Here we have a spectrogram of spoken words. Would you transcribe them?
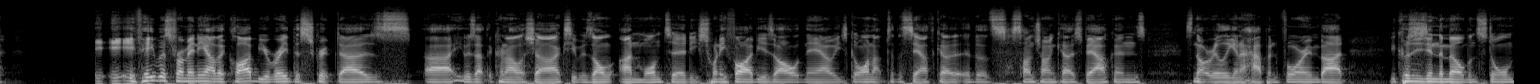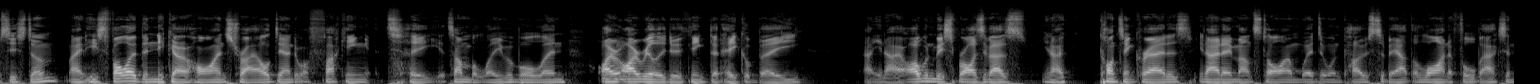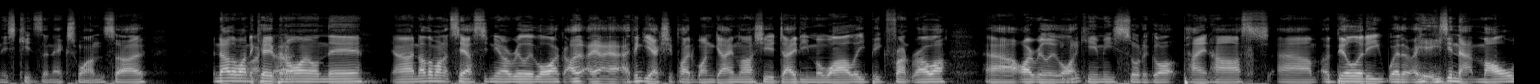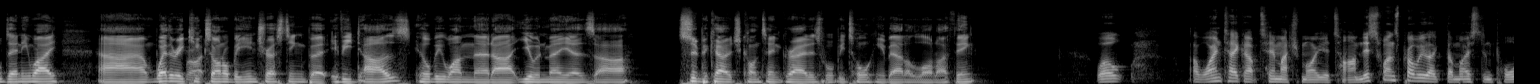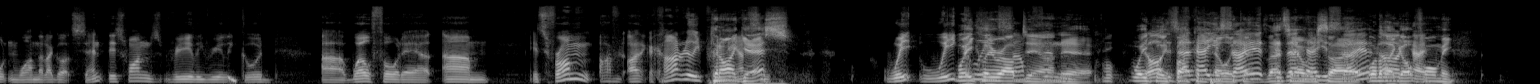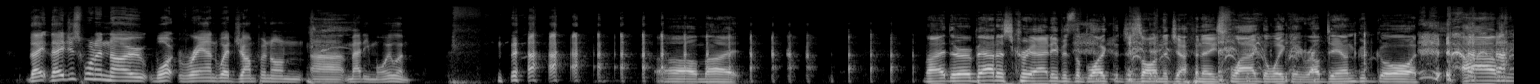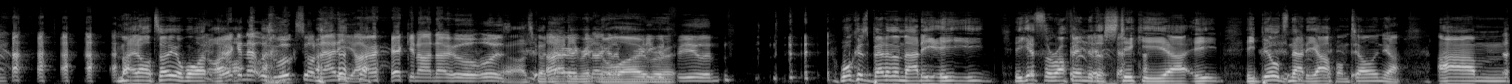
if he was from any other club, you read the script as uh, he was at the Cronulla Sharks. He was unwanted. He's 25 years old now. He's gone up to the South Coast, the Sunshine Coast Falcons. It's not really going to happen for him, but because he's in the Melbourne Storm system, mate, he's followed the Nicho Hynes trail down to a fucking T. It's unbelievable, and I, I really do think that he could be. Uh, you know, I wouldn't be surprised if, as you know, content creators in 18 months' time, we're doing posts about the line of fullbacks and this kid's the next one. So, another one to like keep an eye on there. Uh, another one at South Sydney I really like. I, I, I think he actually played one game last year. Davvy Moale, big front rower. Uh, I really like him. He's sort of got Payne Haas um, ability. Whether he's in that mold anyway, uh, whether he kicks on will be interesting. But if he does, he'll be one that uh, you and me as uh, super coach content creators will be talking about a lot. I think. Well, I won't take up too much more of your time. This one's probably like the most important one that I got sent. This one's really, really good, uh, well thought out. Um, it's from I've, I, I can't really. Can I guess? We, weekly, Weekly rub down, yeah. Weekly Oh, is that how you say Pelicans. it? Is That's that how we how you say, say it. it? What do they Oh, got okay. for me? They they just want to know what round we're jumping on, uh, Matty Moylan. Oh, mate. Mate, they're about as creative as the bloke that designed the Japanese flag, the weekly rubdown. Good God. Um, mate, I'll tell you what. I reckon that was Wooks or Natty. I reckon I know who it was. Oh, it's got I Natty written I got all a pretty over good it. feeling. Walker's better than that. He, he, he, gets the rough end of the stick. He, uh, he, he builds Natty up, I'm telling you. Um,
